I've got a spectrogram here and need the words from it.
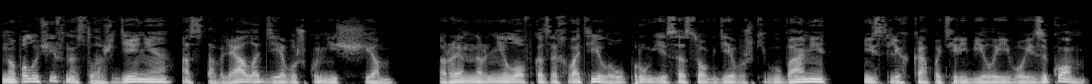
но, получив наслаждение, оставляла девушку ни с чем. Реннер неловко захватила упругий сосок девушки губами и слегка потеребила его языком.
